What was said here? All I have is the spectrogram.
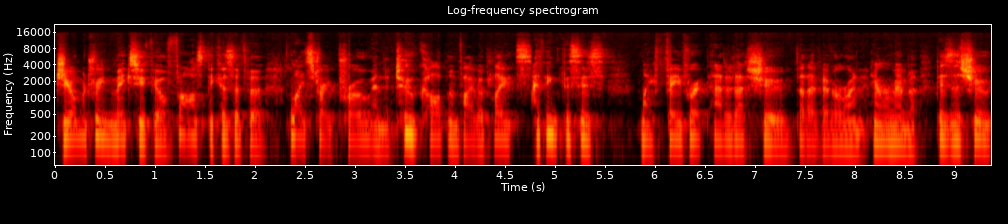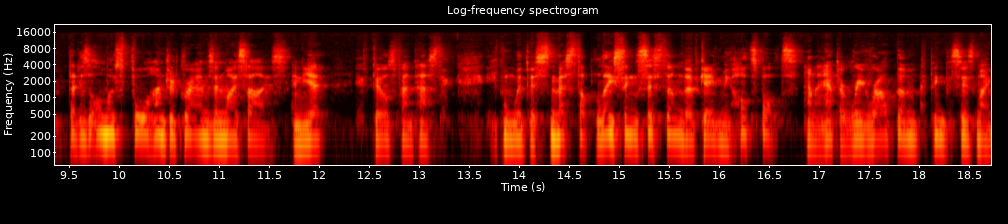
geometry makes you feel fast, because of the Lightstrike Pro and the two carbon fiber plates, I think this is my favorite Adidas shoe that I've ever run in. And remember, this is a shoe that is almost 400 grams in my size, and yet it feels fantastic. Even with this messed up lacing system that gave me hot spots and I had to reroute them, I think this is my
